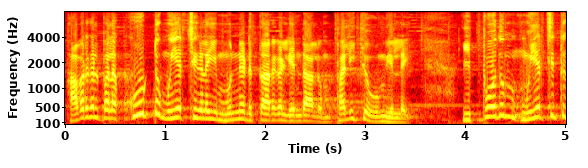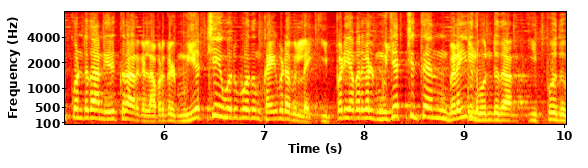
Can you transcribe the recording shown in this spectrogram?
அவர்கள் பல கூட்டு முயற்சிகளையும் முன்னெடுத்தார்கள் என்றாலும் பலிக்கவும் இல்லை. இப்போதும் முயற்சித்துக் கொண்டுதான் இருக்கிறார்கள். அவர்கள் முயற்சியை ஒருபோதும் கைவிடவில்லை. இப்படி அவர்கள் முயற்சித்தன் விலையில் ஒன்றுதான் இப்போது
